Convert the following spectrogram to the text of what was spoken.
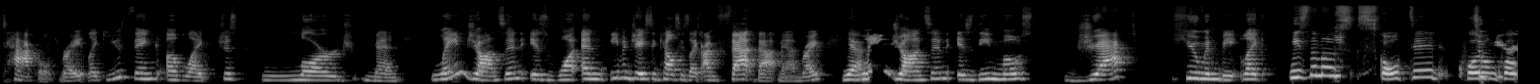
tackles, right? Like you think of like just large men. Lane Johnson is one, and even Jason Kelce's like, I'm fat Batman, right? Yeah. Lane Johnson is the most jacked human being. Like he's the most sculpted, quote unquote,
